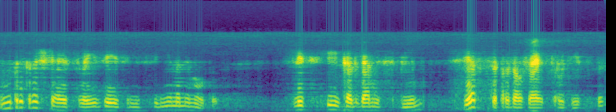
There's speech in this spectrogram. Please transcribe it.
не прекращает своей деятельности ни на минуту. Ведь и когда мы спим, сердце продолжает трудиться,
